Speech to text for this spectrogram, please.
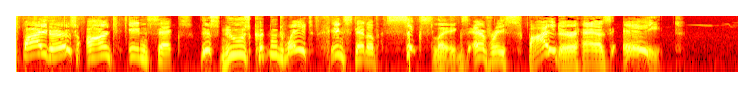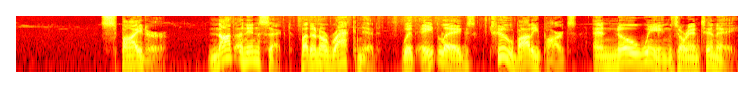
Spiders aren't insects. This news couldn't wait. Instead of six legs, every spider has eight. Spider. Not an insect, but an arachnid, with eight legs, two body parts, and no wings or antennae.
